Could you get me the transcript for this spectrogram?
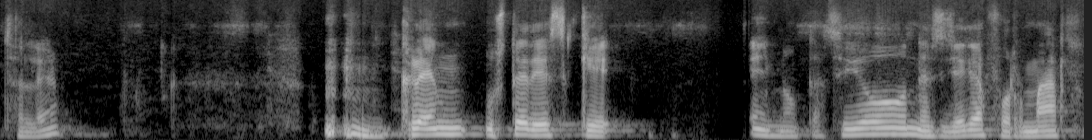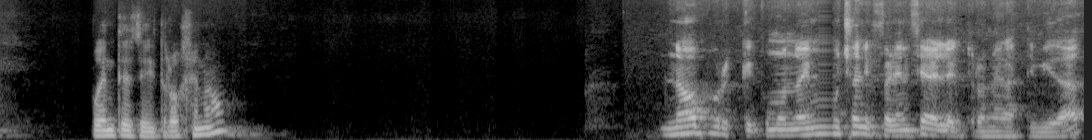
¿Sale? ¿Creen ustedes que en ocasiones llegue a formar puentes de hidrógeno? No, porque como no hay mucha diferencia de electronegatividad,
